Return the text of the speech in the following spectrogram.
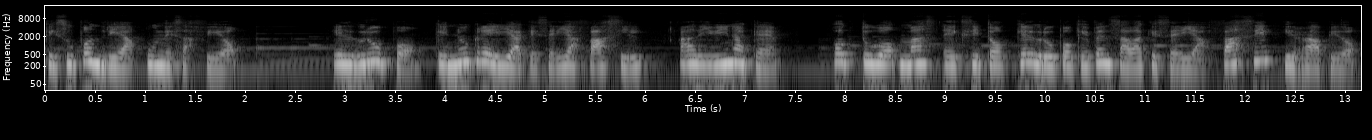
que supondría un desafío. El grupo que no creía que sería fácil, adivina que obtuvo más éxito que el grupo que pensaba que sería fácil y rápido.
